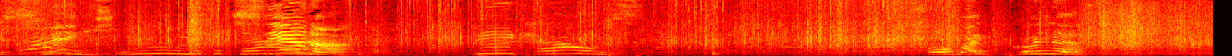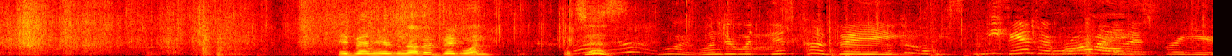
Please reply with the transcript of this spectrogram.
It sings. Ooh, look at that. Santa. Big house. Oh my goodness. Hey Ben, here's another big one. What's this? Ooh, I wonder what this could be. Look at all these neat Santa brought all this for you.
